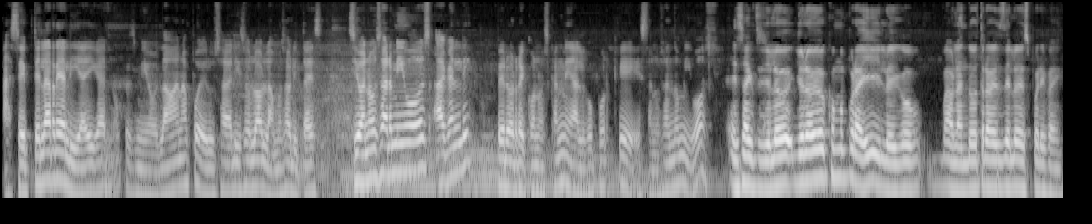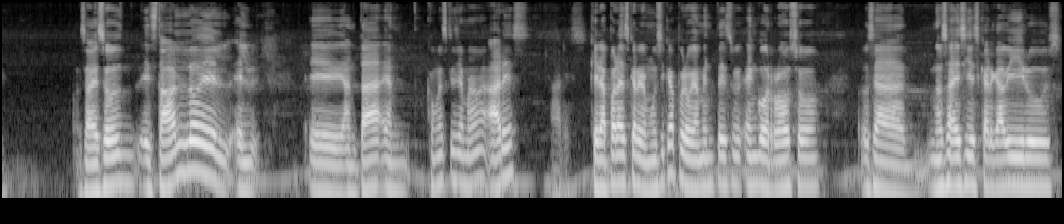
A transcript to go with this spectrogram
acepte la realidad y diga, no, pues mi voz la van a poder usar y eso lo hablamos ahorita, es, si van a usar mi voz, háganle, pero reconozcanme algo porque están usando mi voz. Exacto, yo lo, yo lo veo como por ahí y lo digo hablando otra vez de lo de Spotify. O sea, eso estaba lo del el, eh, Anta- an- ¿cómo es que se llamaba? Ares. Ares. que era para descargar música, pero obviamente es engorroso, o sea, no sabe si descarga virus.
